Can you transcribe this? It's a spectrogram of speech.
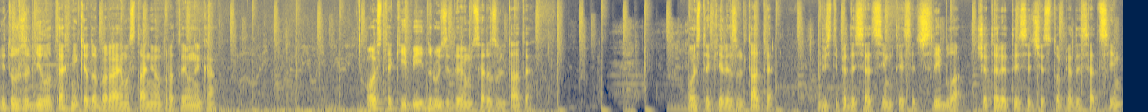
І тут вже діло техніки, добираємо останнього противника. Ось такий бій, друзі, дивимося результати. Ось такі результати. 257 тисяч срібла, 4157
